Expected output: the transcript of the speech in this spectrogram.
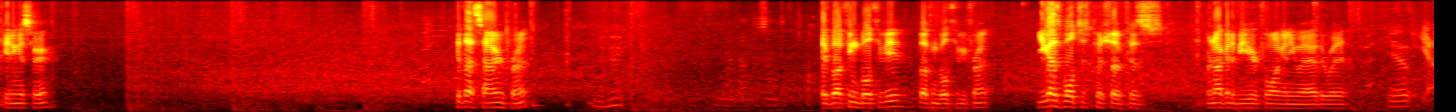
Getting a spare. Get that sound in front. Mm-hmm. Oh my god, there's another fuck. Okay, buffing both of you. Buffing both of you front. You guys both just push up because we're not gonna be here for long anyway either way. Yep. Yeah.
